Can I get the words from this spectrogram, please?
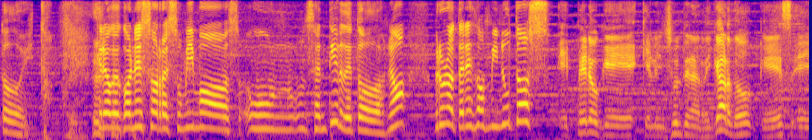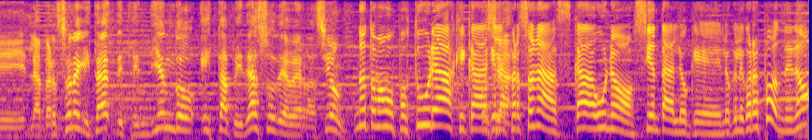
todo esto. Creo que con eso resumimos un, un sentir de todos, ¿no? Bruno, tenés dos minutos. Espero que, que lo insulten a Ricardo, que es eh, la persona que está defendiendo esta pedazo de aberración. No tomamos posturas, que cada O que sea- las personas, cada uno sienta lo que, lo que le corresponde, ¿no?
